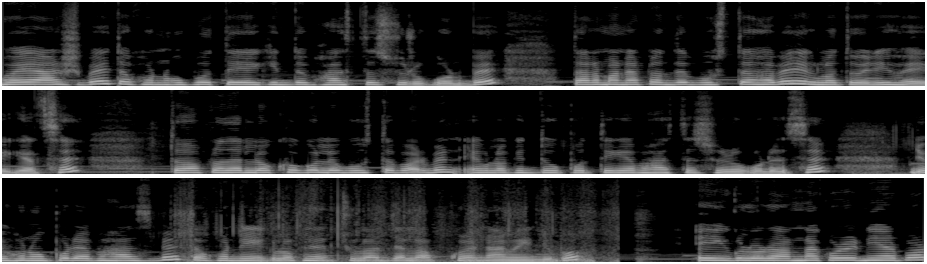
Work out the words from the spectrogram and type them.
হয়ে আসবে, তখন উপর থেকে কিন্তু ভাজতে শুরু করবে। তার মানে আপনাদের বুঝতে হবে এগুলো তৈরি হয়ে গেছে। তো আপনাদের লক্ষ্য করলে বুঝতে পারবেন, এগুলো কিন্তু উপর থেকে ভাজতে শুরু করেছে। যখন উপরে ভাজবে, তখনই এগুলোকে চুলার জাল অফ করে নামিয়ে নিব। এইগুলো রান্না করে নেওয়ার পর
